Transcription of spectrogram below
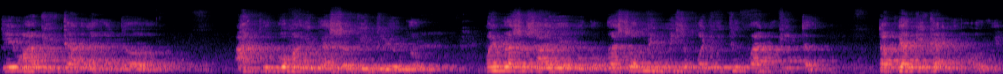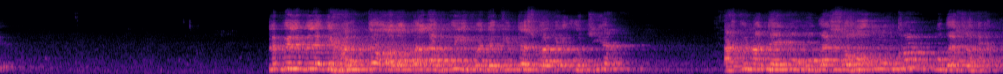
Dia hakikat lah kata. Aku pun mari biasa gitu juga. Mari biasa saya juga. Biasa mi-mi supaya cucu anak kita. Tapi hakikatnya okey. Lebih-lebih lagi harta Allah Ta'ala beri pada kita sebagai ujian. Aku nak tengok mu basuh hakmu kau, mu basuh aku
